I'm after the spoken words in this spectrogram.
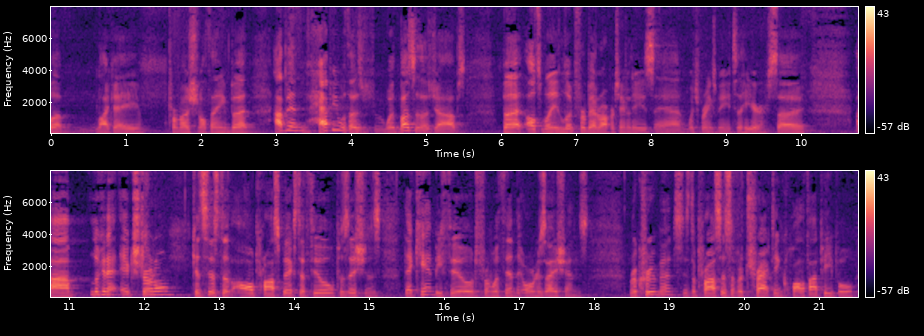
up like a promotional thing. But I've been happy with those, with most of those jobs, but ultimately look for better opportunities, and which brings me to here. So, um, looking at external consists of all prospects to fill positions that can't be filled from within the organizations. Recruitment is the process of attracting qualified people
